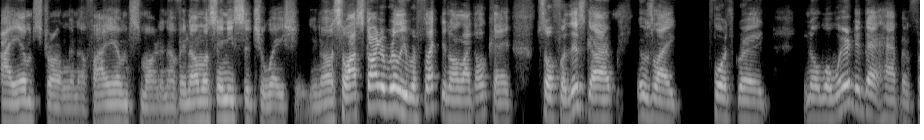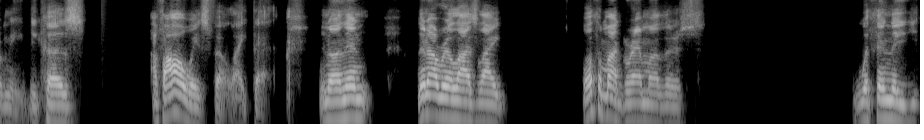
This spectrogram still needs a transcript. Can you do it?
I am strong enough. I am smart enough in almost any situation, you know. So I started really reflecting on like, okay, so for this guy, it was like fourth grade, you know, well, where did that happen for me? Because I've always felt like that, you know, and then then I realized like both of my grandmothers within the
